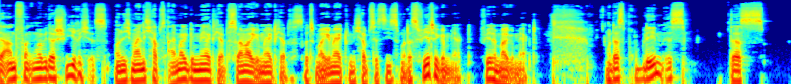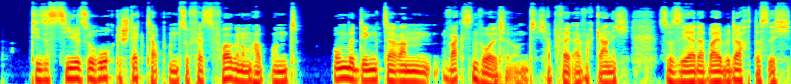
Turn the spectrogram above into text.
der Anfang immer wieder schwierig ist. Und ich meine, ich habe es einmal gemerkt, ich habe es zweimal gemerkt, ich habe das dritte Mal gemerkt und ich habe es jetzt dieses Mal das vierte gemerkt, vierte Mal gemerkt. Und das Problem ist, dass dieses Ziel so hoch gesteckt habe und so fest vorgenommen habe und unbedingt daran wachsen wollte. Und ich habe vielleicht einfach gar nicht so sehr dabei bedacht, dass ich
